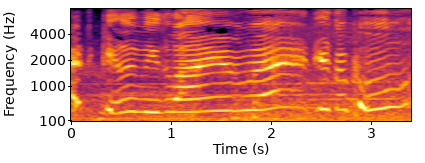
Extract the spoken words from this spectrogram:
it's killing me, slime. What? You're so cool.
